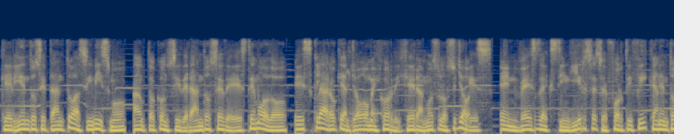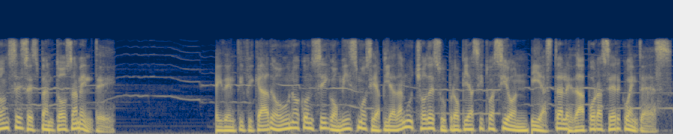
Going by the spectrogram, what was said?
queriéndose tanto a sí mismo, autoconsiderándose de este modo, es claro que al yo o mejor dijéramos los yoes, en vez de extinguirse se fortifican entonces espantosamente identificado uno consigo mismo se apiada mucho de su propia situación y hasta le da por hacer cuentas.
